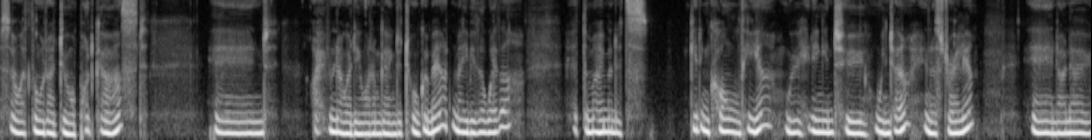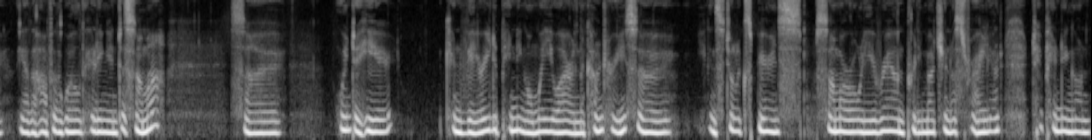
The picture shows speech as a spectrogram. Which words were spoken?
So I thought I'd do a podcast. And I have no idea what I'm going to talk about. Maybe the weather. At the moment, it's getting cold here. We're heading into winter in Australia. And I know the other half of the world heading into summer. So winter here can vary depending on where you are in the country. So can still experience summer all year round pretty much in Australia, depending on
